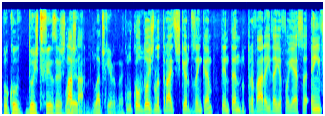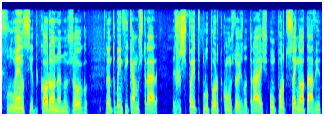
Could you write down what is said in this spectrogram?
Colocou dois defesas Lá está. do lado esquerdo. É? Colocou dois laterais esquerdos em campo, tentando travar, a ideia foi essa, a influência de Corona no jogo. Portanto, o Benfica a mostrar respeito pelo Porto com os dois laterais, um Porto sem Otávio,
